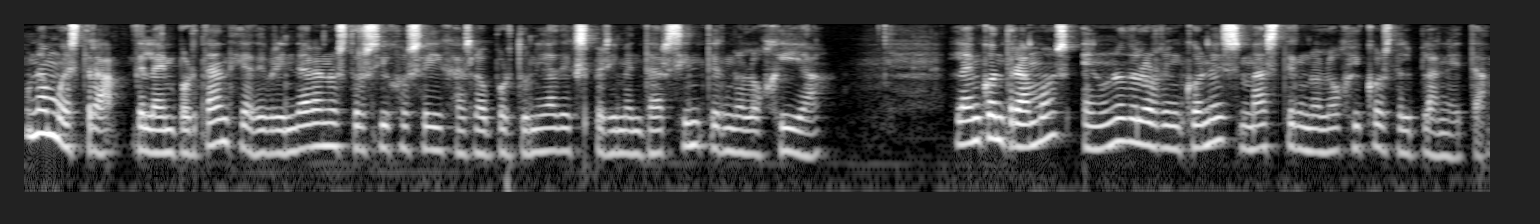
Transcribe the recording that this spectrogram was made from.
Una muestra de la importancia de brindar a nuestros hijos e hijas la oportunidad de experimentar sin tecnología la encontramos en uno de los rincones más tecnológicos del planeta.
